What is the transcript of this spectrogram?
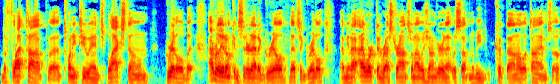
the flat top uh, 22 inch Blackstone griddle, but I really don't consider that a grill. That's a griddle. I mean, I, I worked in restaurants when I was younger, and that was something we cooked on all the time. So,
